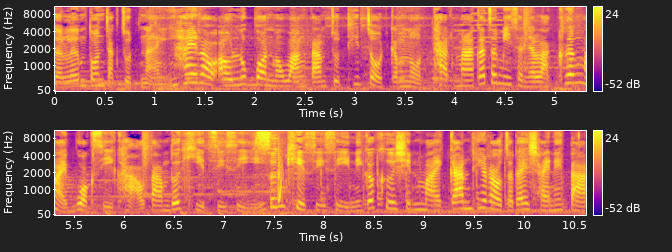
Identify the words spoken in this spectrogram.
จะเริ่มต้นจากจุดไหน ให้เราเอาลูกบอลมาวางตามจุดที่โจทย์กำหนด ถัดมาก็จะมีสัญลักษณ์เครื่องหมายบวกสีขาวตามด้วยขีดสีสีซึ่งขีดสีสีนี้ก็คือชิ้นไม้กั้นที่เราจะได้ใช้ในตา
